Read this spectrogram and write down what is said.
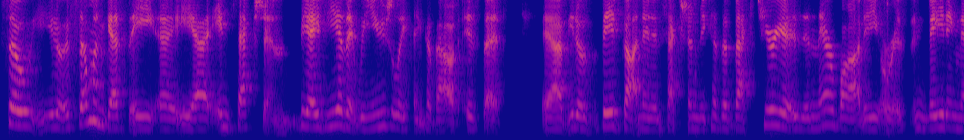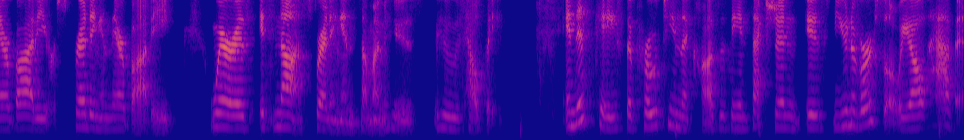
So, you know, if someone gets a, a, a uh, infection, the idea that we usually think about is that uh, you know they've gotten an infection because a bacteria is in their body or is invading their body or spreading in their body whereas it's not spreading in someone who's who's healthy. In this case the protein that causes the infection is universal. We all have it.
